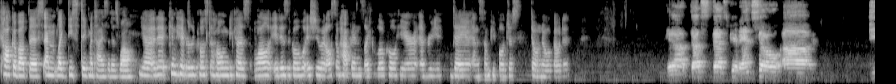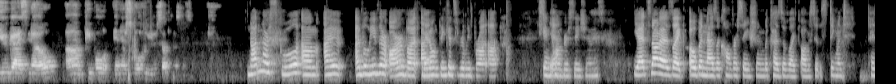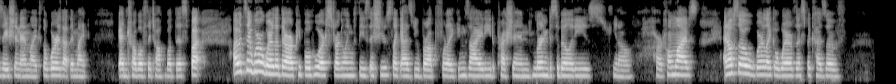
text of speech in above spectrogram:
talk about this and like destigmatize it as well. Yeah, and it can hit really close to home because while it is a global issue, it also happens like local here every day and some people just don't know about it. Yeah, that's that's good. And so um, do you guys know um, people in your school who use substances? Not in our school. Um, I I believe there are, but yeah. I don't think it's really brought up in yeah. conversations. Yeah, it's not as like open as a conversation because of like obviously the stigmatization and like the worry that they might get in trouble if they talk about this. But I would say we're aware that there are people who are struggling with these issues, like as you brought up for like anxiety, depression, learning disabilities, you know, hard home lives. And also we're like aware of this because of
